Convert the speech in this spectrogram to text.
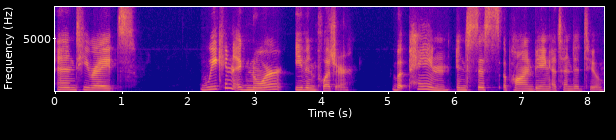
and he writes, "We can ignore even pleasure, but pain insists upon being attended to."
